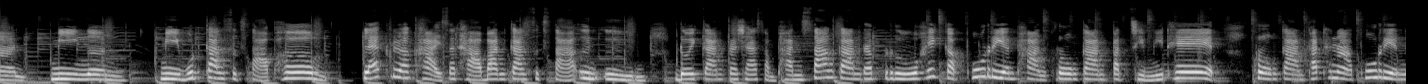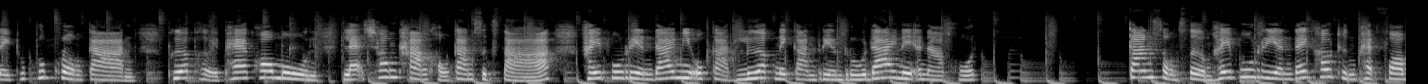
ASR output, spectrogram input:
าน มีเงิน มีวุฒิการศึกษาเพิ่ม และเครือข่ายสถาบันการศึกษาอื่น ๆ โดยการประชาสัมพันธ์สร้างการรับรู้ให้กับผู้เรียนผ่านโครงการปัดฉิมนิเทศ โครงการพัฒนาผู้เรียนในทุกๆ โครงการ เพื่อเผยแพร่ข้อมูลและช่องทางของการศึกษา ให้ผู้เรียนได้มีโอกาสเลือกในการเรียนรู้ได้ในอนาคต การส่งเสริมให้ผู้เรียนได้เข้าถึงแพลตฟอร์ม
